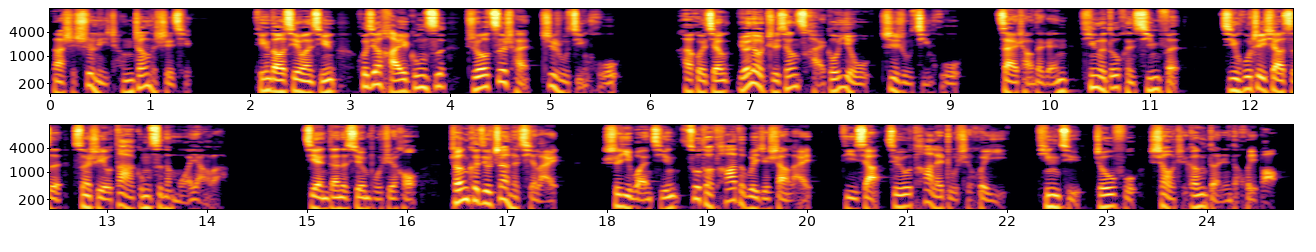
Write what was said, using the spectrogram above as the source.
那是顺理成章的事情。听到谢婉晴会将海域公司主要资产置入锦湖，还会将原料纸浆采购业务置入锦湖，在场的人听了都很兴奋。锦湖这下子算是有大公司的模样了。简单的宣布之后。张克就站了起来，示意婉晴坐到他的位置上来，底下就由他来主持会议，听取周副、邵志刚等人的汇报。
